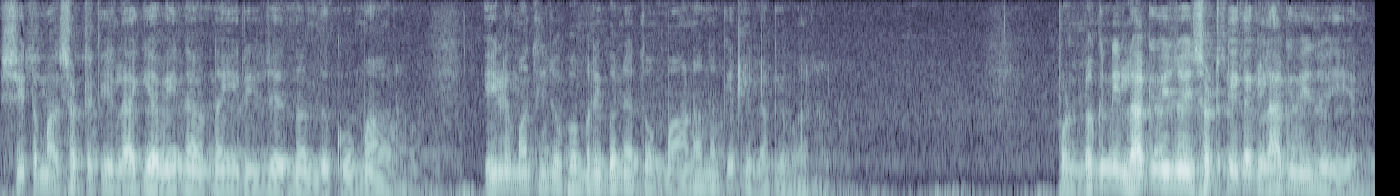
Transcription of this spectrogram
શીતમાં સટકી લાગ્યા વિના નહીં રીજે નંદ કુમાર. ઈડમાંથી જો ભમરી બને તો માણાને કેટલી લાગે વાર? પણ લગ્ની લાગવી જોઈએ, સટકી કંઈક લાગવી જોઈએ એમ.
